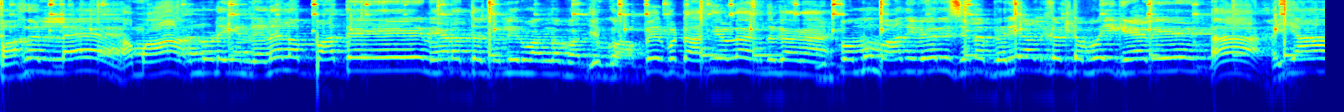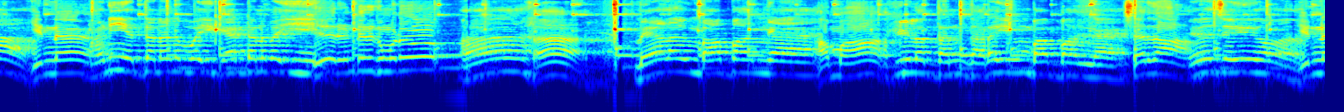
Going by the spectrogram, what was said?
பகல்ல ஆமா. தன்னுடைய நிழலை பார்த்தே நேரத்தை சொல்லிடுவாங்க பாத்துக்கோ அப்பேற்பட்ட அறிஞர்கள்லாம் இருந்திருக்காங்க. இப்பமும் பாதி பேரு சில பெரிய ஆட்கள்கிட்ட போய் கேளு. ஐயா என்ன? மணி எத்தனைன்னு போய் கேட்டனு வை. ஏ ரெண்டு இருக்கு மட்டும் மேலும் பாப்பாங்க ஆமா. கீழே தன் தரையும் பாப்பாங்க சரிதான் என்ன செய்யும்? என்ன?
